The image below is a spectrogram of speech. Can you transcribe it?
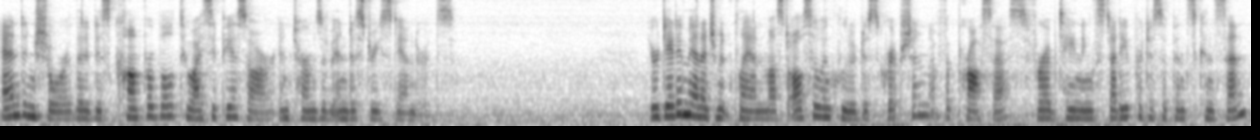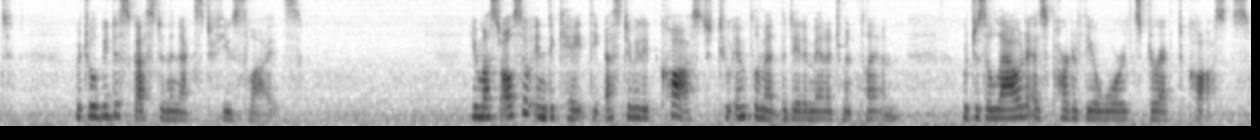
and ensure that it is comparable to ICPSR in terms of industry standards. Your data management plan must also include a description of the process for obtaining study participants' consent, which will be discussed in the next few slides. You must also indicate the estimated cost to implement the data management plan, which is allowed as part of the award's direct costs.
